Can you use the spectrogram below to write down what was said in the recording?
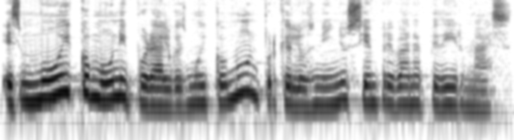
Es muy común y por algo es muy común, porque los niños siempre van a pedir más.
